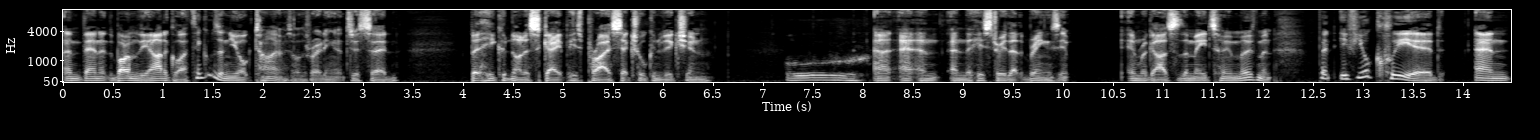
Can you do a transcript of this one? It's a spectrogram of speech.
and then at the bottom of the article, I think it was a New York Times. I was reading it. Just said, but he could not escape his prior sexual conviction. Ooh. Uh, and, and and the history that brings in, in regards to the Me Too movement. But if you're cleared, and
